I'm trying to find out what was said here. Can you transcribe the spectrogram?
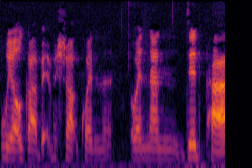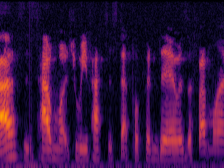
we all got a bit of a shock when when Nan did pass, is how much we've had to step up and do as a family.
